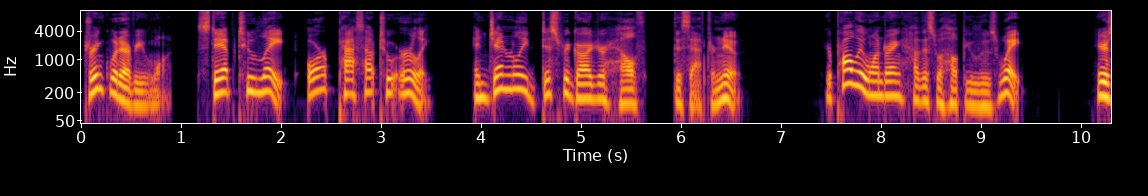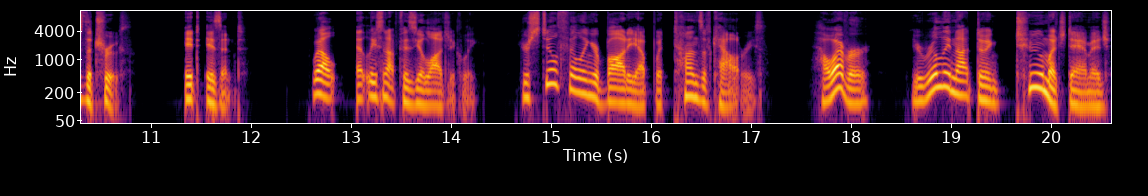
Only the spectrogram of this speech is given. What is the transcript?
drink whatever you want, stay up too late, or pass out too early, and generally disregard your health this afternoon. You're probably wondering how this will help you lose weight. Here's the truth it isn't. Well, at least not physiologically. You're still filling your body up with tons of calories. However, you're really not doing too much damage,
